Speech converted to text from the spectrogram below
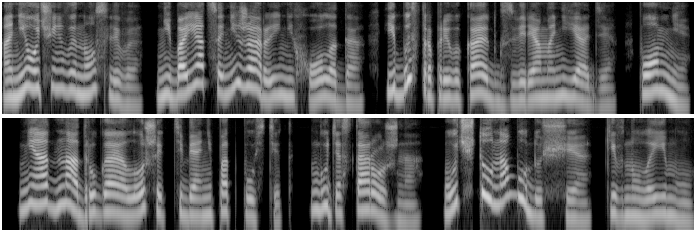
«Они очень выносливы, не боятся ни жары, ни холода и быстро привыкают к зверям Аньяде. Помни, ни одна другая лошадь тебя не подпустит. Будь осторожна». «Учту на будущее», — кивнула ему.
